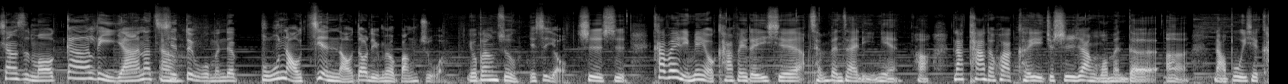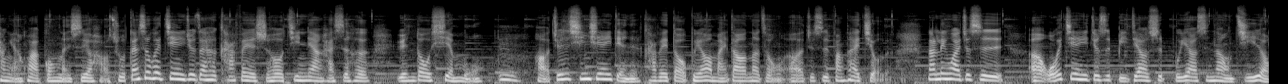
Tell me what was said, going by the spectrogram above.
像什么咖喱呀、啊，那这些对我们的补脑健脑到底有没有帮助啊？有帮助，也是有，是是，咖啡里面有咖啡的一些成分在里面，哈，那它的话可以就是让我们的呃脑部一些抗氧化功能是有好处，但是会建议就在喝咖啡的时候尽量还是喝原豆现磨，嗯，好，就是新鲜一点的咖啡豆，不要买到那种呃就是放太久了。那另外就是呃我会建议就是比较是不要是那种即溶。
